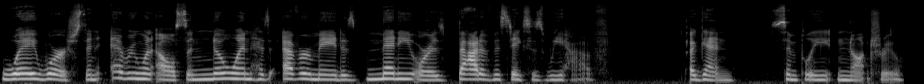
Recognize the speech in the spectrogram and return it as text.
way worse than everyone else, and no one has ever made as many or as bad of mistakes as we have. Again, simply not true.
